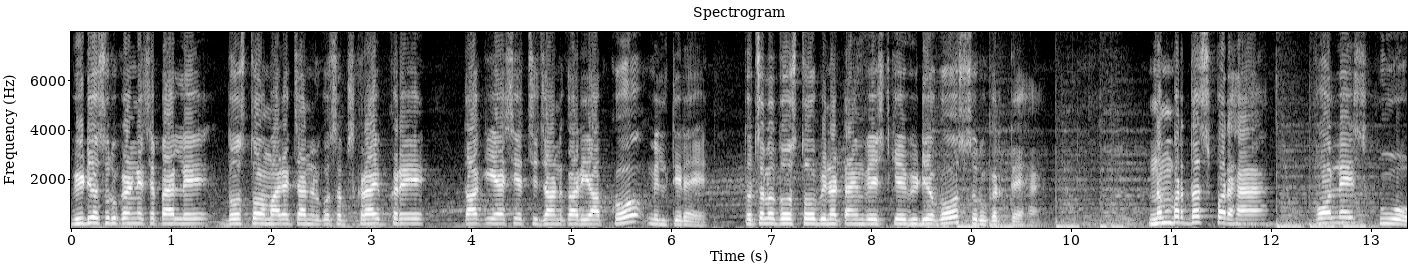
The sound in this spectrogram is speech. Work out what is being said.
वीडियो शुरू करने से पहले, दोस्तों, हमारे चैनल को सब्सक्राइब करें ताकि ऐसी अच्छी जानकारी आपको मिलती रहे। तो चलो दोस्तों, बिना टाइम वेस्ट किए वीडियो को शुरू करते हैं। नंबर दस पर है वॉलेस हुओ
